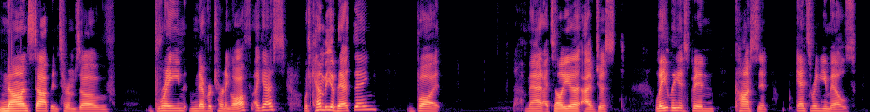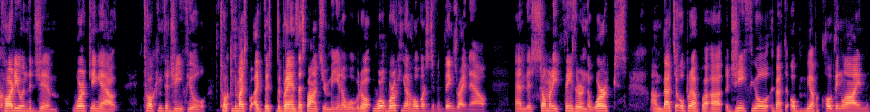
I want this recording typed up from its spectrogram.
Nonstop in terms of brain never turning off, I guess, which can be a bad thing, but Matt, I tell you, I've just lately it's been constant answering emails, cardio in the gym, working out, talking to G Fuel, talking to my like the, the brands that sponsor me. You know, we're, we're, working on a whole bunch of different things right now, and there's so many things that are in the works. I'm about to open up a, a G Fuel, about to open me up a clothing line.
